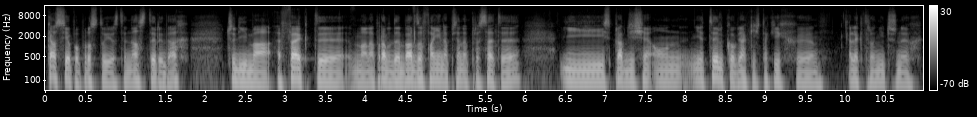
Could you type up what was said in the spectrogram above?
Casio po prostu jest na sterydach, czyli ma efekty, ma naprawdę bardzo fajnie napisane presety i sprawdzi się on nie tylko w jakichś takich y, elektronicznych,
